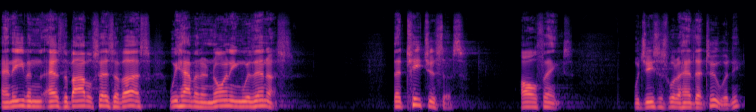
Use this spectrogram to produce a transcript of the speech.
and even as the Bible says of us, we have an anointing within us that teaches us all things. Well, Jesus would have had that too, wouldn't he?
